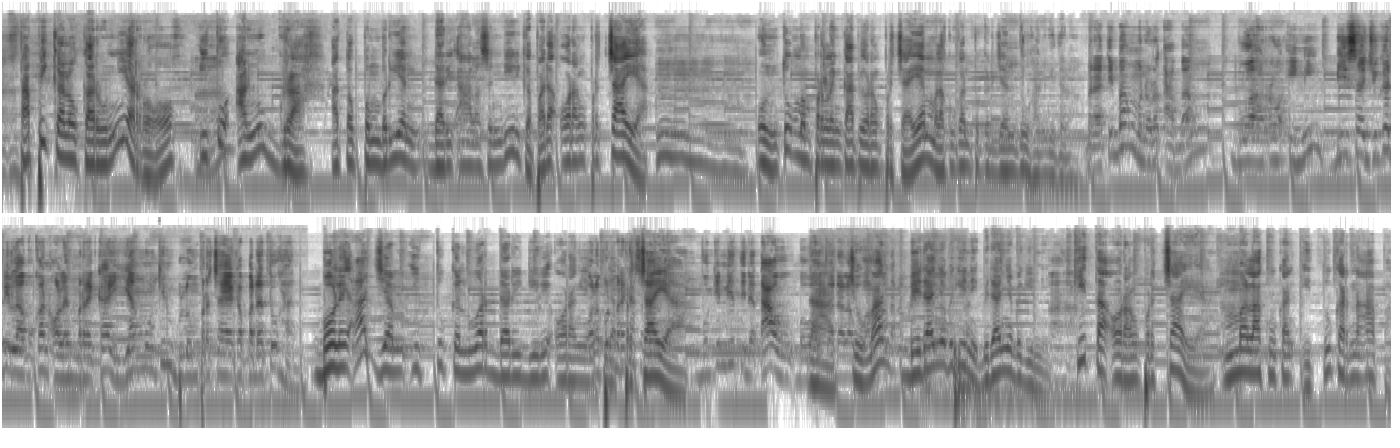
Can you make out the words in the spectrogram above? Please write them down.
ah. Tapi kalau karunia roh itu anugerah atau pemberian dari Allah sendiri kepada orang percaya. Hmm. Untuk memperlengkapi orang percaya melakukan pekerjaan Tuhan gitu loh. Berarti Bang menurut Abang buah roh ini bisa juga dilakukan oleh mereka yang mungkin belum percaya kepada Tuhan. Boleh aja itu keluar dari diri orang yang Walaupun tidak percaya. mungkin dia tidak tahu bahwa itu Nah, adalah cuman buah roh, bedanya begini, bedanya begini. Aha. Kita orang percaya melakukan itu karena apa?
